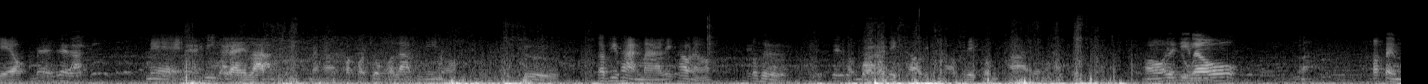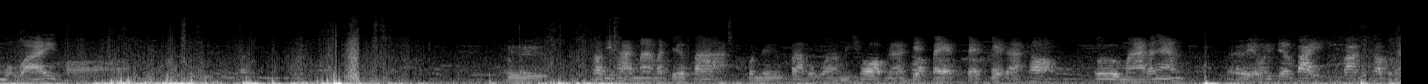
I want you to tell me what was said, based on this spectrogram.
แล้ว แม่ได้รักแม่พี่ไกรรัตน์นะครับมาขอโชคขอลาบที่นี่เนาะคือก็พี่ผ่านมาเลขเข้าเนาะก็คือบอกว่าเลขเข้าเลขเข้าเลขส่งท้ายแล้วนะครับอ๋อจริงๆแล้วเขาใส่หมวกไว้อ๋อคือตอนที่ผ่านมามาเจอป้าคนหนึงป้าบอกว่าไม่ชอบนะเจ็ดแปดแปดเจ็ดอะชอบเออมาแล้วงั้นเออเดี๋ยววันนี้เจอป้ายบ้านที่ชอบตัวไหน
